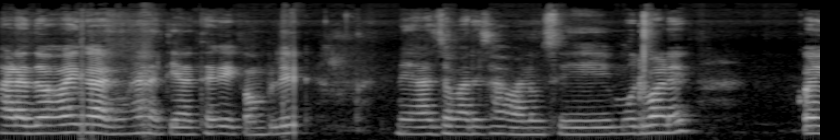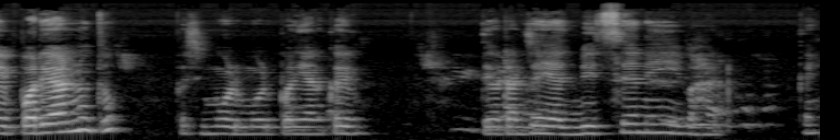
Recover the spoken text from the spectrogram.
હાડા સાડા હોય વાગ્યાનું હે ને ત્યાં થઈ ગઈ કમ્પ્લીટ ને આજ અમારે જવાનું છે મોઢવાડે. કંઈ પર્યાણ નહોતું પછી મોડ મોડ પર્યાણ કર્યું. તે અટાણ જઈએ આજ બીજ છે ને એ બહાર. કંઈ?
